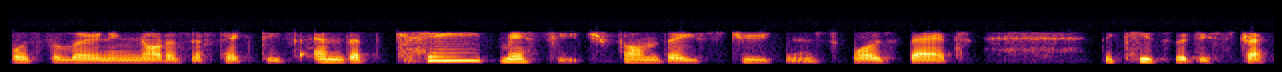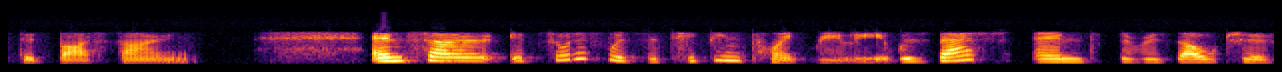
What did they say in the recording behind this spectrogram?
was the learning not as effective. And the key message from these students was that the kids were distracted by phones. And so it sort of was the tipping point, really. It was that and the result of,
